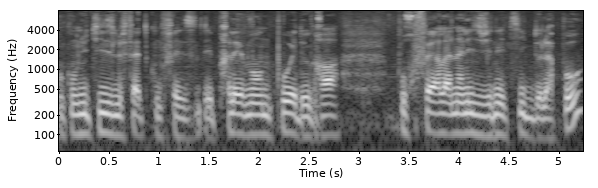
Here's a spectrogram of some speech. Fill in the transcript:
Donc on utilise le fait qu'on fait des prélèvements de peau et de gras pour faire l'analyse génétique de la peau,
